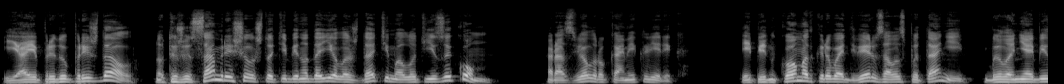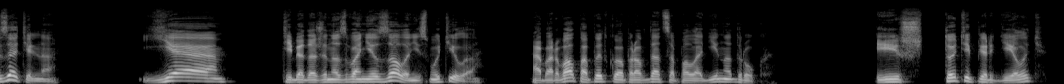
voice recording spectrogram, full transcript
Я и предупреждал, но ты же сам решил, что тебе надоело ждать и молоть языком. Развел руками клирик. И пинком открывать дверь в зал испытаний было не обязательно. Я... Тебя даже название зала не смутило. Оборвал попытку оправдаться паладина друг. И что теперь делать?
